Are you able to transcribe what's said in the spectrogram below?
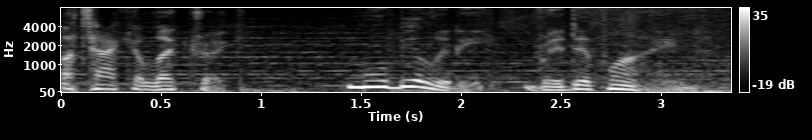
Atak Electric. Mobility redefined.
